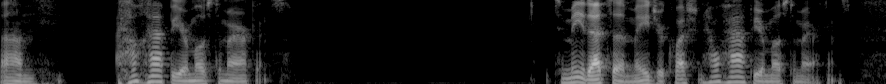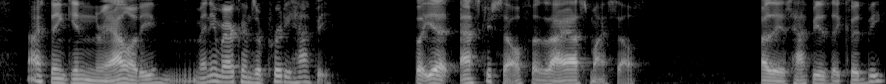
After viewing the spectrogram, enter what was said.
um, how happy are most americans to me that's a major question how happy are most americans I think in reality, many Americans are pretty happy. But yet, ask yourself, as I ask myself, are they as happy as they could be?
